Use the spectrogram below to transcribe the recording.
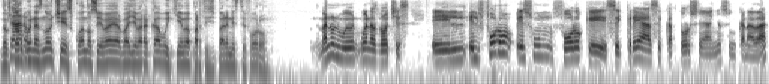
Doctor, Claro. buenas noches. ¿Cuándo se va, va a llevar a cabo y quién va a participar en este foro? Manuel, muy buenas noches. El, el foro es un foro que se crea hace 14 años en Canadá.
